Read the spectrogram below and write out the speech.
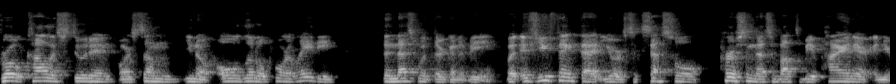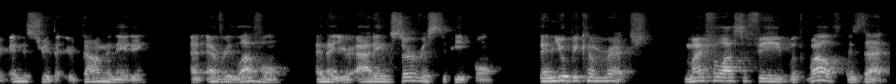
broke college student or some, you know, old little poor lady, then that's what they're going to be. But if you think that you're a successful person that's about to be a pioneer in your industry, that you're dominating at every level, and that you're adding service to people, then you'll become rich. My philosophy with wealth is that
